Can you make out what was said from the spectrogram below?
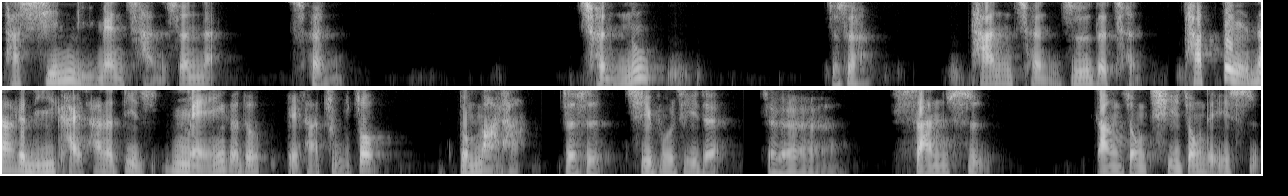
他心里面产生了嗔，嗔怒。只是贪嗔痴的嗔，他对那个离开他的弟子，每一个都给他诅咒，都骂他。这是西菩提的这个三世当中其中的一世。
